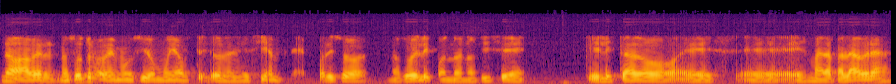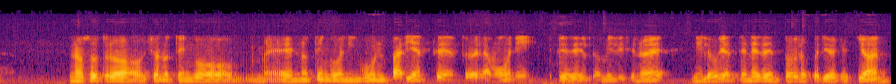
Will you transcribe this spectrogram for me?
No, a ver, nosotros hemos sido muy austeros desde siempre, por eso nos duele cuando nos dice que el Estado es, eh, es mala palabra. Nosotros, yo no tengo, eh, no tengo ningún pariente dentro de la MUNI desde el 2019, ni lo voy a tener en todos los periodos de gestión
